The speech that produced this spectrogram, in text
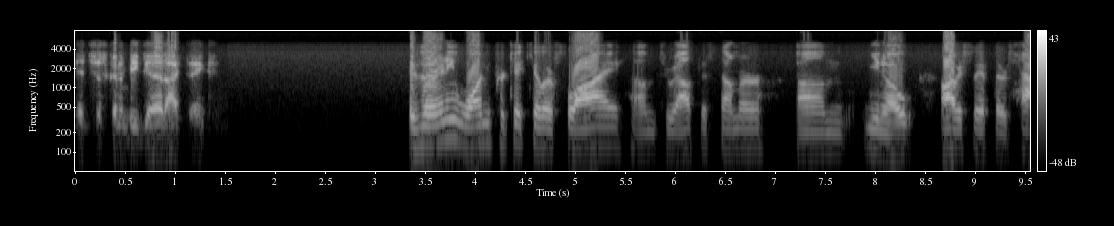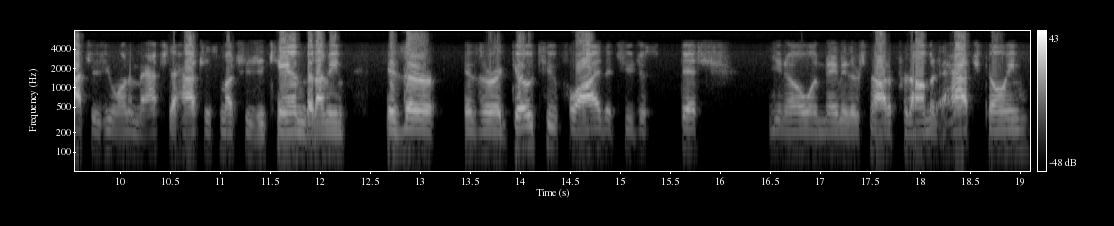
it's just going to be good. I think. Is there any one particular fly um, throughout the summer? Um, you know, obviously, if there's hatches, you want to match the hatch as much as you can. But I mean, is there is there a go-to fly that you just fish? You know, when maybe there's not a predominant hatch going,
